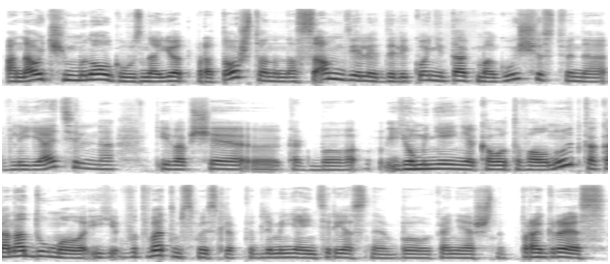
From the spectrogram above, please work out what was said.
Она очень много узнает про то, что она на самом деле далеко не так могущественна, влиятельна и вообще э, как бы ее мнение кого-то волнует, как она думала. И вот в этом смысле для меня интересное было, конечно, прогресс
